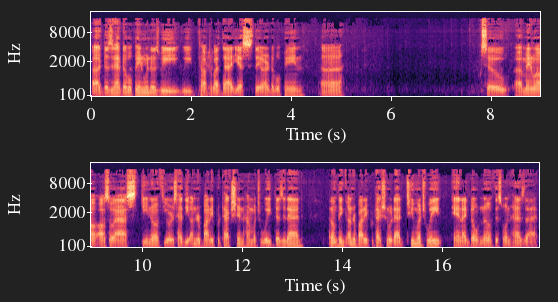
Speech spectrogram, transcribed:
Uh, does it have double pane windows? We we talked yeah. about that. Yes, they are double pane. Uh, so uh, Manuel also asked, "Do you know if yours had the underbody protection? How much weight does it add?" I don't think underbody protection would add too much weight, and I don't know if this one has that.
